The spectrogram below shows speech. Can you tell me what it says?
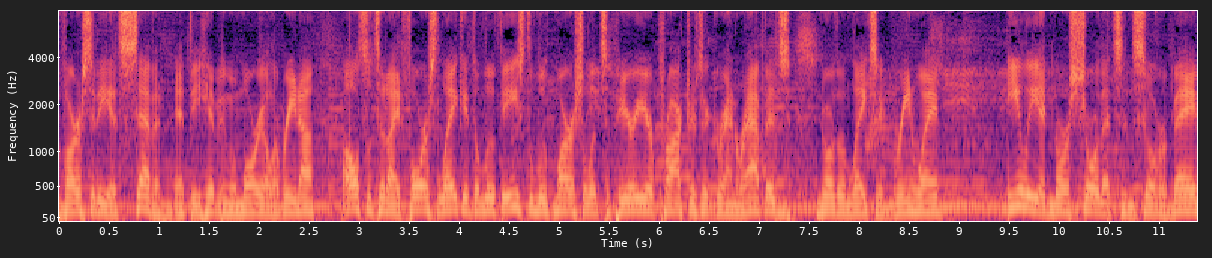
varsity at seven at the Hibbing Memorial Arena. Also tonight, Forest Lake at Duluth East, Duluth Marshall at Superior, Proctor's at Grand Rapids, Northern Lakes at Greenway. Ely at North Shore, that's in Silver Bay.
